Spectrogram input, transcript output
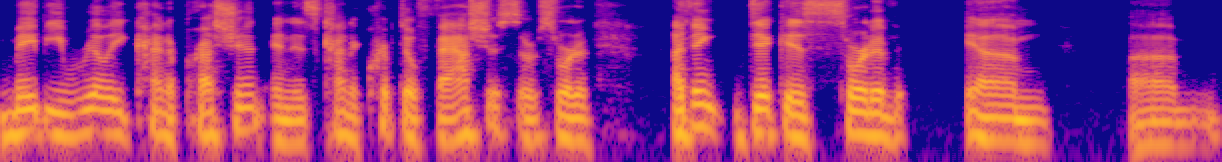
may be really kind of prescient and is kind of crypto fascist or sort of. I think Dick is sort of um, um,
